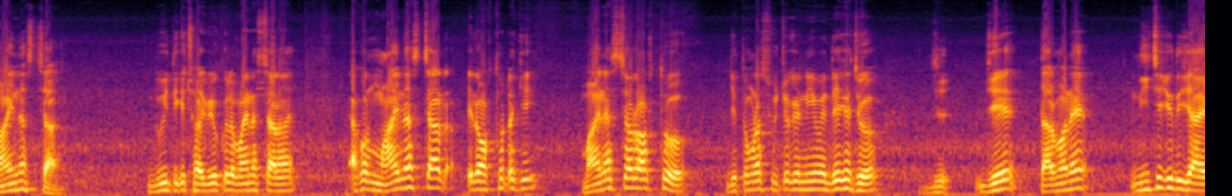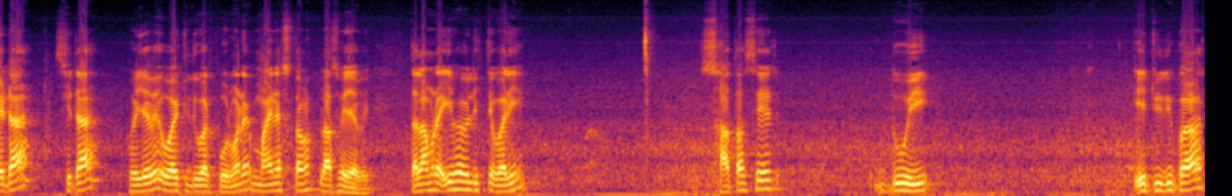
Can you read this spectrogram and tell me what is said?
minus চার। দুই থেকে ছয় বিয়োগ করলে মাইনাস চার হয়। এখন মাইনাস চার এর অর্থটা কি? মাইনাস চার অর্থ যে তোমরা সূচকের নিয়মে দেখেছ যে যে তার মানে নিচে যদি যায় এটা, সেটা হয়ে যাবে y to the power four মানে মাইনাস তখন প্লাস হয়ে যাবে। তাহলে আমরা এইভাবে লিখতে পারি, সাতাশের দুই a to the power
